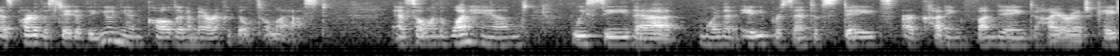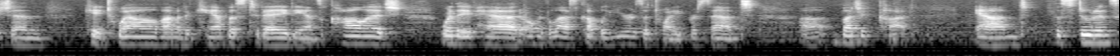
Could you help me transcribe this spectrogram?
as part of the State of the Union called An America Built to Last. And so on the one hand, we see that more than 80% of states are cutting funding to higher education, K-12. I'm at a campus today, De Anza College, where they've had over the last couple of years a 20% uh, budget cut. And the students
